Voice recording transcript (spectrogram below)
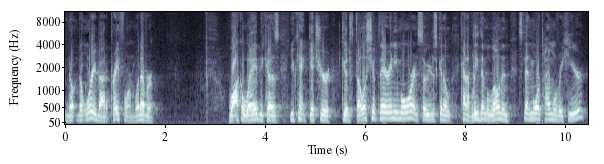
you know, don't worry about it, pray for them, whatever walk away because you can't get your good fellowship there anymore, and so you're just going to kind of leave them alone and spend more time over here?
